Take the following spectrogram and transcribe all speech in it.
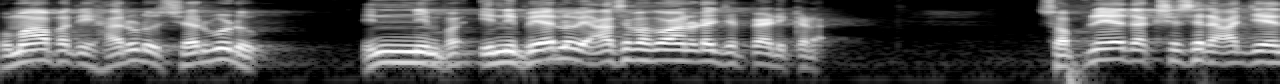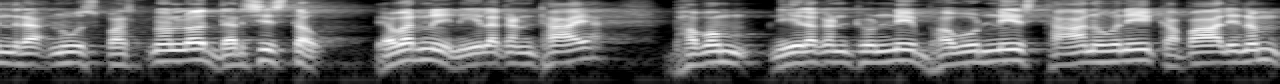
ఉమాపతి హరుడు శర్వుడు ఇన్ని ఇన్ని పేర్లు వ్యాసభగవానుడే చెప్పాడు ఇక్కడ. స్వప్నే దక్షసి రాజేంద్ర నువ్వు స్వప్నంలో దర్శిస్తావు. ఎవరిని? నీలకంఠాయ భవం నీలకంఠుణ్ణి భవుణ్ణి స్థానువుని కపాలినం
